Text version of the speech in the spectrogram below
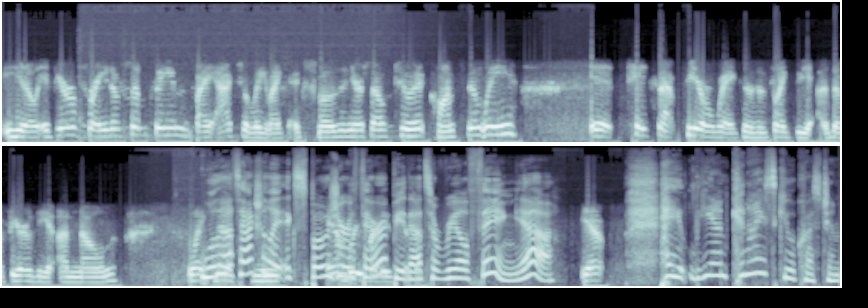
You know, if you're afraid of something by actually like exposing yourself to it constantly, it takes that fear away because it's like the the fear of the unknown. Like Well, this, that's actually exposure therapy. That's a real thing. Yeah. Yep. Hey, Leigh Ann, can I ask you a question?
